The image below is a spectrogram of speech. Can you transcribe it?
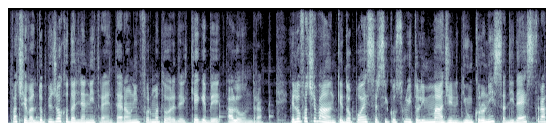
Faceva il doppio gioco dagli anni 30, era un informatore del KGB a Londra e lo faceva anche dopo essersi costruito l'immagine di un cronista di destra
